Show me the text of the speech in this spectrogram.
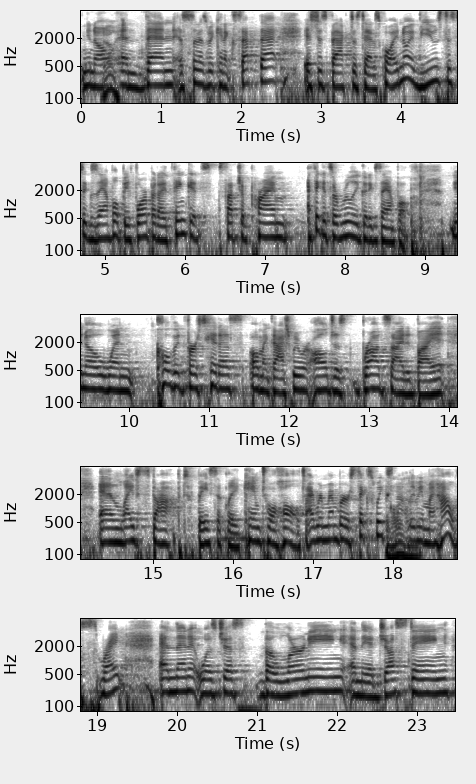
you know. Yeah. And then as soon as we can accept that, it's just back to status quo. I know I've used this example before, but I think it's such a prime. I think it's a really good example. You know, when COVID first hit us, oh my gosh, we were all just broadsided by it, and life stopped basically, came to a halt. I remember six weeks oh, not yeah. leaving my house, right? And then it was just the learning and the adjusting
